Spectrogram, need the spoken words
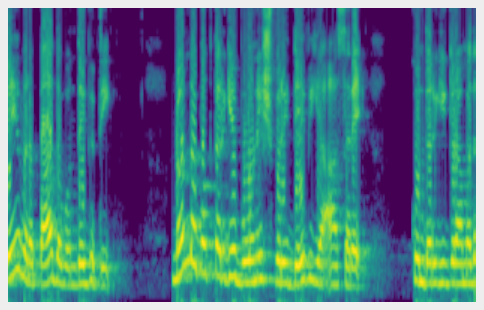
ದೇವರ ಪಾದ ಒಂದೇ ಗತಿ. ನೊಂದ ಭಕ್ತರಿಗೆ ಭುವನೇಶ್ವರಿ ದೇವಿಯ ಆಸರೆ. ಕುಂದರ್ಗಿ ಗ್ರಾಮದ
